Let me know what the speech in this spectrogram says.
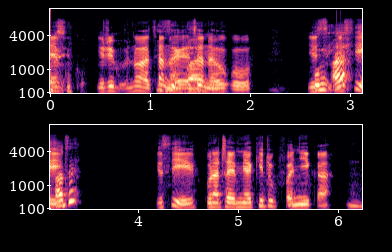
Mexico? you re- no acha na acha na huko. You, Um, see- you ah, see ati? you see kuna time ya kitu kufanyika. Mm.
